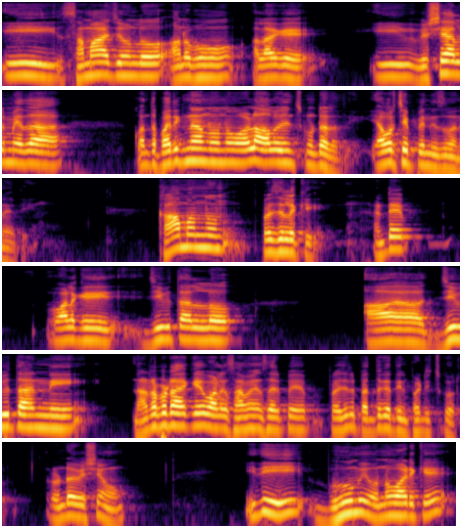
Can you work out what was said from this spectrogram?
ఈ సమాజంలో అనుభవం అలాగే ఈ విషయాల మీద కొంత పరిజ్ఞానం ఉన్న వాళ్ళు ఆలోచించుకుంటారు అది. ఎవరు చెప్పింది నిజం అనేది. కామన్ ప్రజలకి అంటే వాళ్ళకి జీవితాల్లో ఆ జీవితాన్ని నడపడాకే వాళ్ళకి సమయం సరిపోయే ప్రజలు పెద్దగా దీన్ని పట్టించుకోరు. రెండో విషయం ఇది భూమి ఉన్నవాడికే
